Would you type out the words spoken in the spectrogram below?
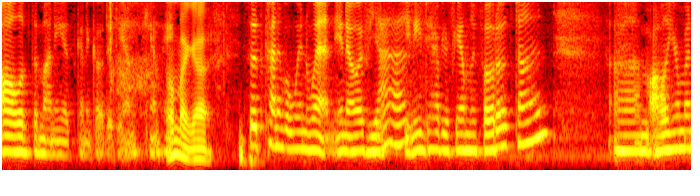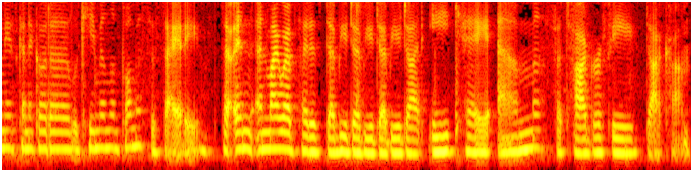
all of the money is going to go to Dan's campaign. Oh my gosh. So it's kind of a win-win. You know, if, you, if Yes. you need to have your family photos done, um, all your money is going to go to Leukemia and Lymphoma Society. So, and, and my website is www.ekmphotography.com.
